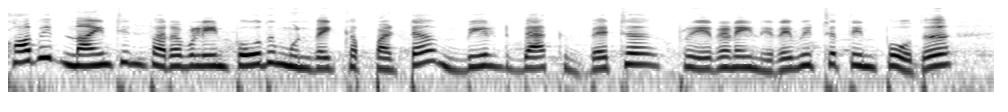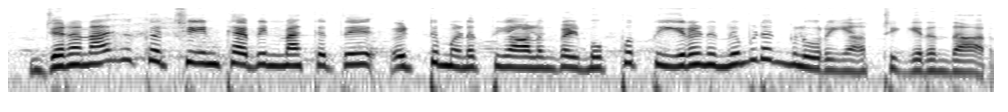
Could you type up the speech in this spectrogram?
கோவிட் நைன்டீன் பரவலின் போது முன்வைக்கப்பட்ட பில்ட் பேக் பெட்டர் பிரேரணை நிறைவேற்றத்தின் போது ஜனநாயக கட்சியின் கெவின் மேக்கத்தே எட்டு மணித்தியாளங்கள் முப்பத்தி இரண்டு நிமிடங்கள் உரையாற்றியிருந்தார்.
